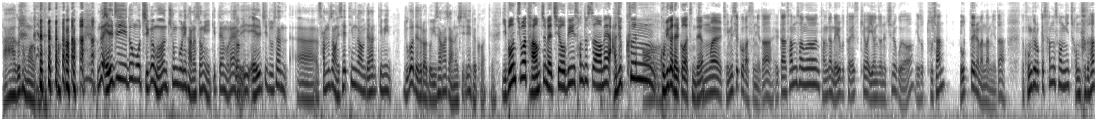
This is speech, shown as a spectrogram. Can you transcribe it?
아, 그 정말. 근데 LG도 뭐 지금은 충분히 가능성이 있기 때문에 그럼요. 이 LG, 두산, 아, 삼성 이 세 팀 가운데 한 팀이 누가 되더라도 이상하지 않은 시즌이 될 것 같아요. 이번 주와 다음 주 매치업이 선두 싸움에 아주 큰 어, 고비가 될 것 같은데요. 정말 재밌을 것 같습니다. 일단 삼성은 당장 내일부터 SK와 2연전을 치르고요. 이어서 두산, 롯데를 만납니다. 공교롭게 삼성이 전부 다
